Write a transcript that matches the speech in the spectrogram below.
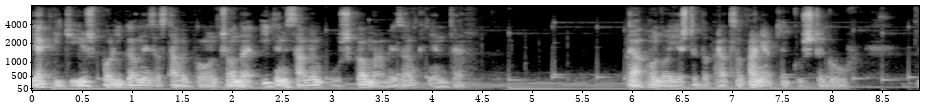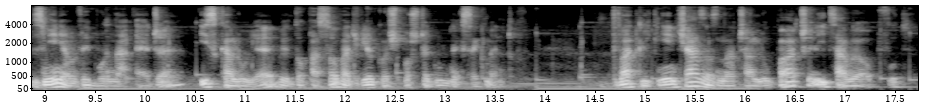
Jak widzisz, poligony zostały połączone i tym samym łóżko mamy zamknięte. Da ono jeszcze dopracowania kilku szczegółów. Zmieniam wybór na Edge i skaluję, by dopasować wielkość poszczególnych segmentów. Dwa kliknięcia zaznacza lupa, czyli cały obwód.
